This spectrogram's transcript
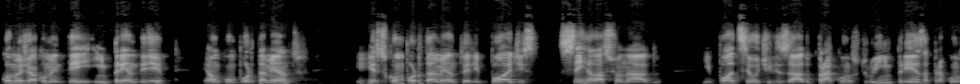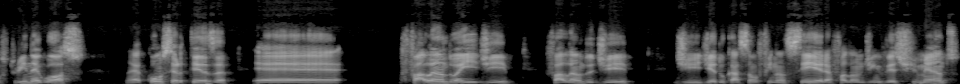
como eu já comentei, empreender é um comportamento. Esse comportamento ele pode ser relacionado e pode ser utilizado para construir empresa, para construir negócio, né? Com certeza, é, falando aí de falando de, de, de educação financeira, falando de investimentos,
